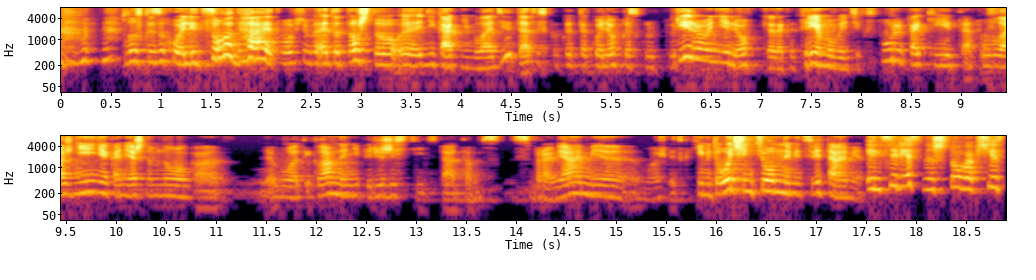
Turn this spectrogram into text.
плоское сухое лицо, да, это, в общем, это то, что э, никак не молодит, да, то есть какое-то такое легкое скульптурирование, легкие такие кремовые текстуры какие-то, увлажнения, конечно, много. Вот, и главное не пережестить, да, там с, с бровями, может быть, с какими-то очень темными цветами. Интересно, что вообще с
